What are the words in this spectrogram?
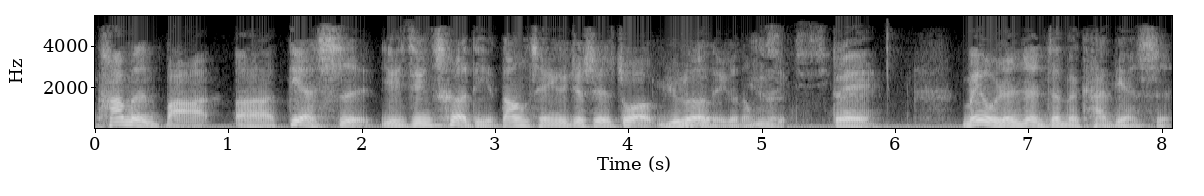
他们把呃电视已经彻底当成一个就是做娱乐的一个东西，对，没有人认真的看电视，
